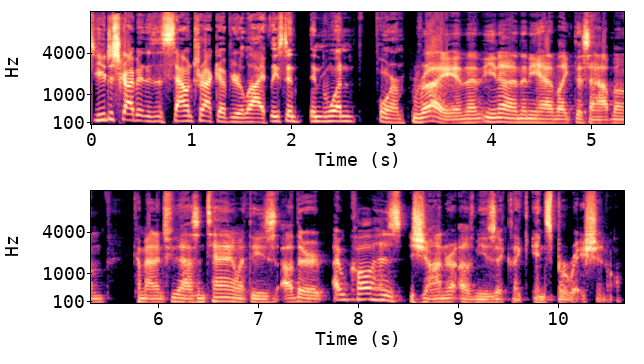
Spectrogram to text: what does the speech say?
You describe it as a soundtrack of your life, at least in, in one form, right? And then you know, and then he had like this album come out in 2010 with these other, I would call his genre of music like inspirational,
